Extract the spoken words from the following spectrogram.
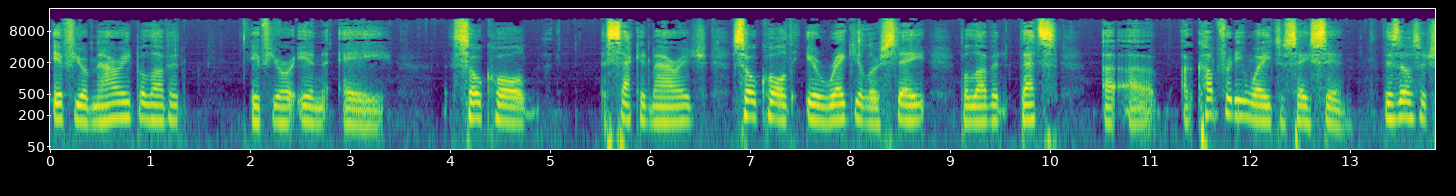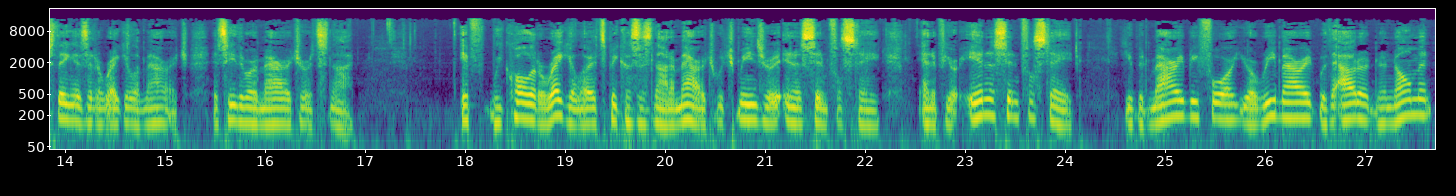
If you're married, beloved, if you're in a so called second marriage, so called irregular state, beloved, that's a, a, a comforting way to say sin. There's no such thing as an irregular marriage. It's either a marriage or it's not. If we call it irregular, it's because it's not a marriage, which means you're in a sinful state. And if you're in a sinful state, you've been married before, you're remarried without an annulment,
